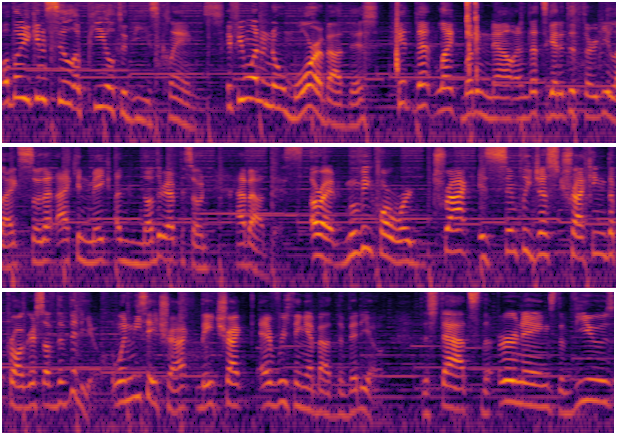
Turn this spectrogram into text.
although you can still appeal to these claims. If you want to know more about this, hit that like button now and let's get it to 30 likes so that I can make another episode about this. Alright, moving forward, track is simply just tracking the progress of the video. When we say track, they track everything about the video the stats, the earnings, the views,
